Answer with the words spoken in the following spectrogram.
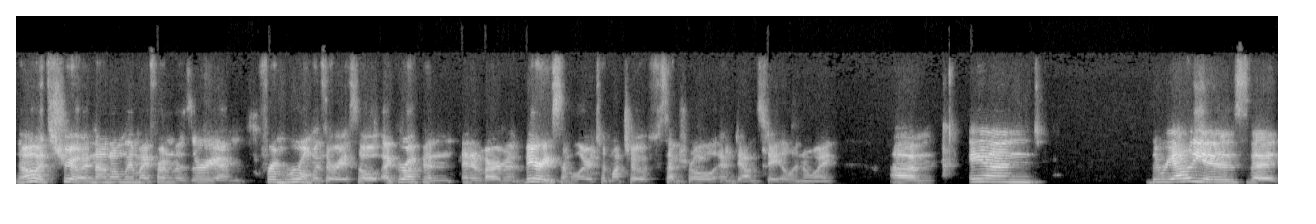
No, it's true. And not only am I from Missouri, I'm from rural Missouri. So I grew up in an environment very similar to much of central and downstate Illinois. Um, and the reality is that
